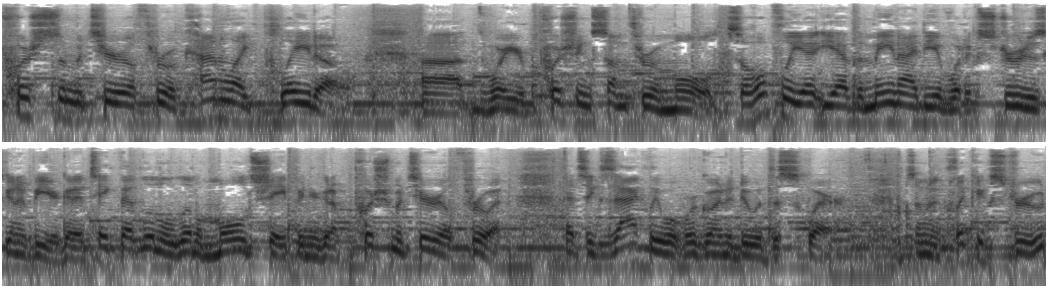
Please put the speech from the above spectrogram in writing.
push some material through it, kind of like Play-Doh, uh, where you're pushing some through a mold. So hopefully you have the main idea of what extrude is going to be. You're going to take that little little mold shape and you're going to push material through it. That's exactly what we're going to do with the square. So I'm going to click extrude,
